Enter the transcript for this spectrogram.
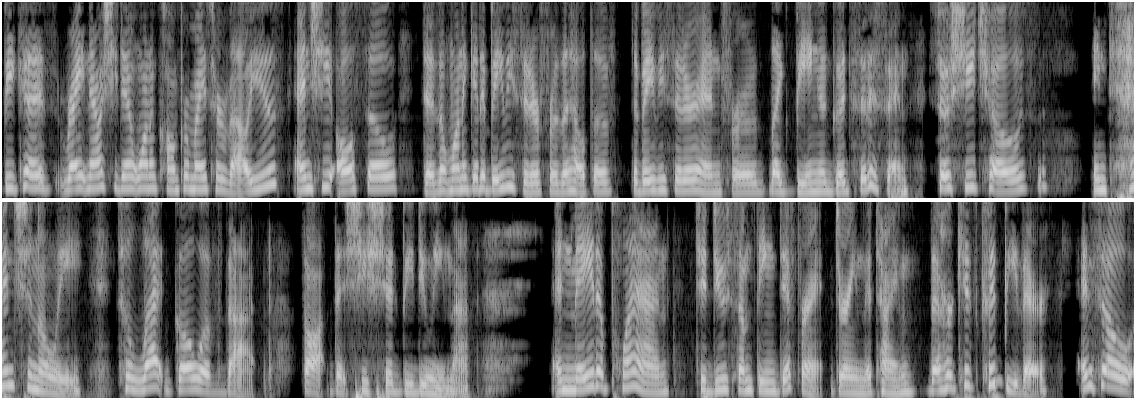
Because right now she didn't want to compromise her values and she also doesn't want to get a babysitter for the health of the babysitter and for like being a good citizen. So she chose intentionally to let go of that thought that she should be doing that and made a plan to do something different during the time that her kids could be there. And so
